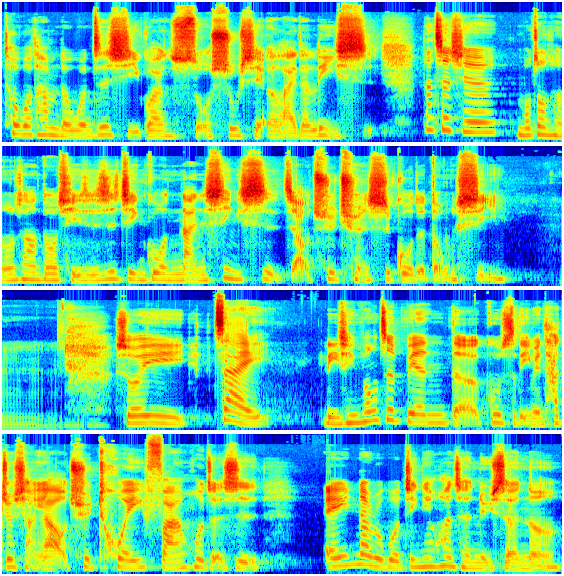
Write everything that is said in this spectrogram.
透过他们的文字习惯所书写而来的历史。那这些某种程度上都其实是经过男性视角去诠释过的东西。嗯，所以在李勤峰这边的故事里面，他就想要去推翻，或者是哎，那如果今天换成女生呢？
